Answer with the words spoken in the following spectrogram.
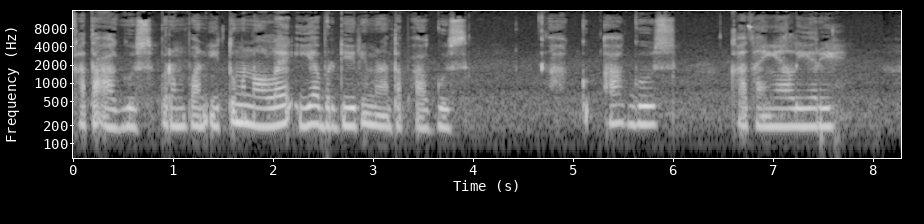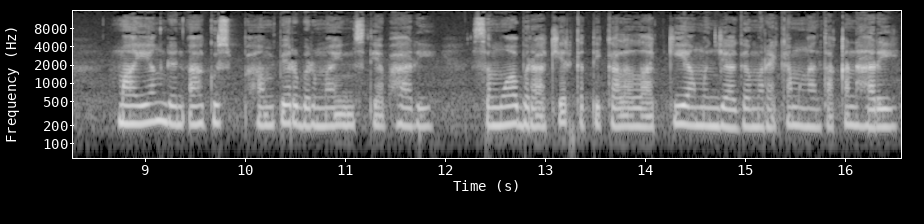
kata Agus. Perempuan itu menoleh, ia berdiri menatap Agus. Agus, katanya lirih. Mayang dan Agus hampir bermain setiap hari. Semua berakhir ketika lelaki yang menjaga mereka mengatakan hari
